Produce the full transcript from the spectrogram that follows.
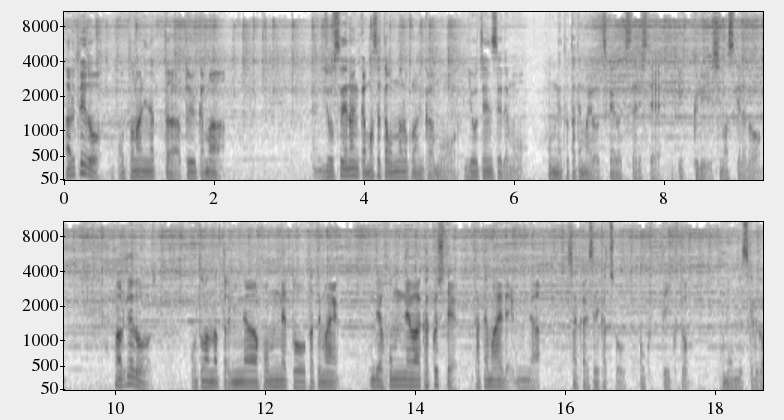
ある程度大人になったらというかまあ女性なんかませた女の子なんかはもう幼稚園生でも本音と建前を使い分けたりしてびっくりしますけれど、まあ、ある程度大人になったらみんな本音と建前で本音は隠して建前でみんな社会生活を送っていくと思うんですけれど、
